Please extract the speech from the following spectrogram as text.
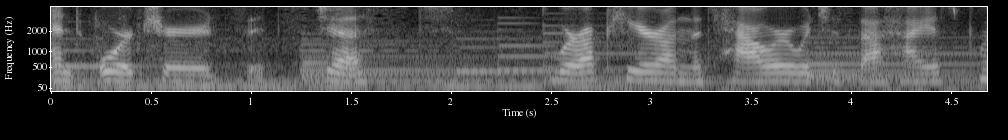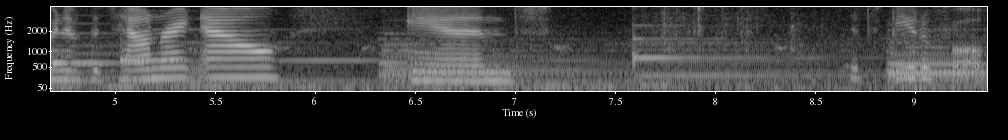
and orchards. It's just we're up here on the tower, which is the highest point of the town right now, and it's beautiful.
